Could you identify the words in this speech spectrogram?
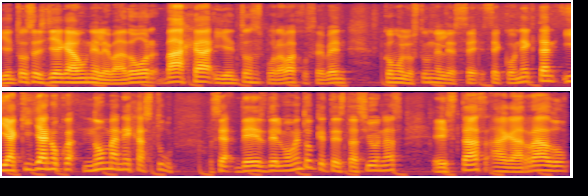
y entonces llega a un elevador, baja y entonces por abajo se ven cómo los túneles se, se conectan y aquí ya no, no manejas tú. O sea, desde el momento que te estacionas, estás agarrado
